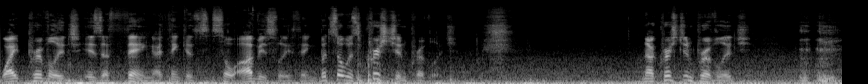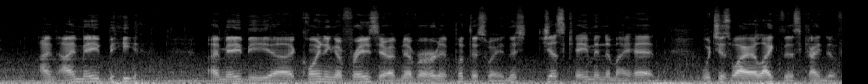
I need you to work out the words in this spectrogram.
white privilege is a thing. I think it's so obviously a thing, but so is Christian privilege. Now, Christian privilege, I, I, may be, I may be uh, coining a phrase here. I've never heard it put this way, and this just came into my head, which is why I like this kind of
